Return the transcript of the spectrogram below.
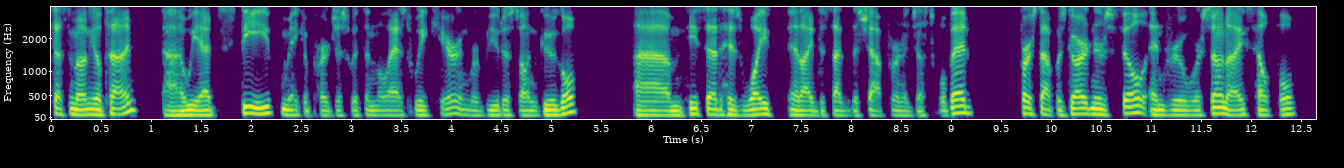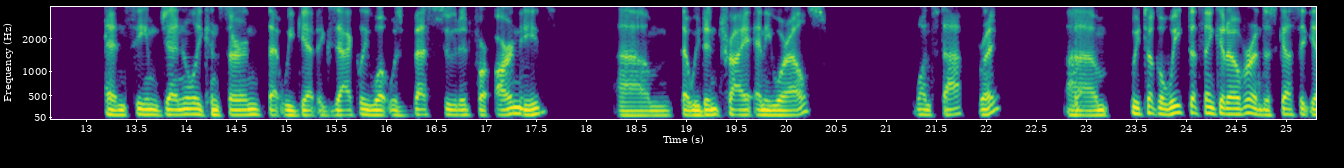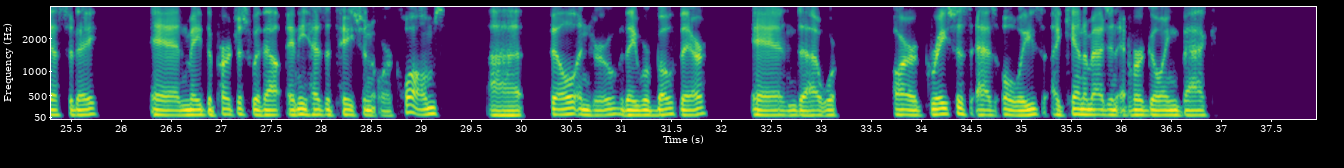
Testimonial time. Uh, we had Steve make a purchase within the last week here and reviewed us on Google. Um, he said his wife and I decided to shop for an adjustable bed. First stop was Gardner's. Phil and Drew were so nice, helpful, and seemed genuinely concerned that we get exactly what was best suited for our needs. Um, that we didn't try anywhere else. One stop, right? Um, we took a week to think it over and discuss it yesterday and made the purchase without any hesitation or qualms. Uh, Phil and Drew, they were both there and uh, were are gracious as always. I can't imagine ever going back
